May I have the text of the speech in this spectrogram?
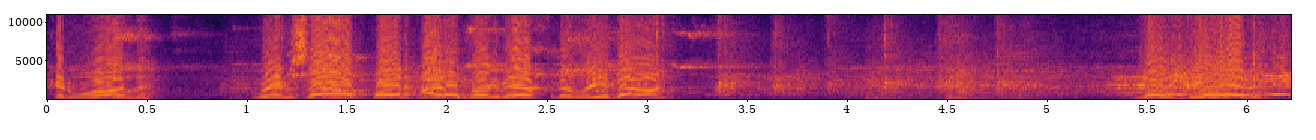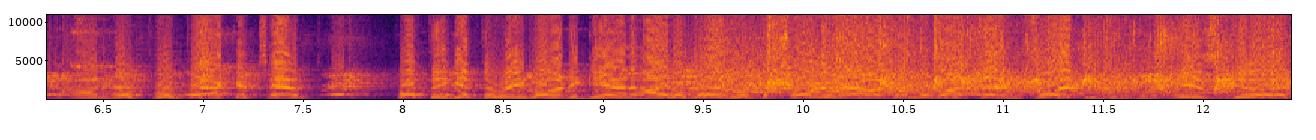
Second one rims out, but Heidelberg there for the rebound. No good on her putback attempt, but they get the rebound again. Heidelberg with the turnaround from about 10 foot is good.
